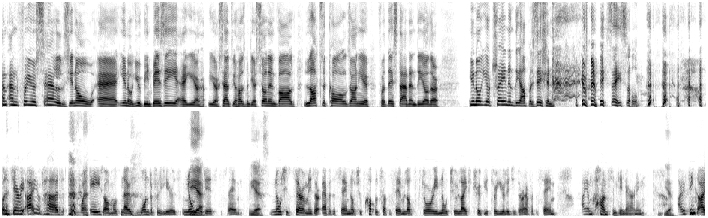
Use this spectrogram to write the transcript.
And and for yourselves, you know, uh, you know, you've been busy. Uh, your, yourself, your husband, your son involved. Lots of calls on you for this, that, and the other. You know, you're training the opposition, if I may say so. Well, Jerry, I have had what eight almost now wonderful years. No Yeah. two days are the same. Yes. No two ceremonies are ever the same. No two couples have the same love story. No two life tributes or eulogies are ever the same. I am constantly learning. Yeah. I think I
